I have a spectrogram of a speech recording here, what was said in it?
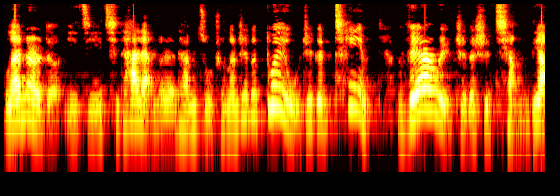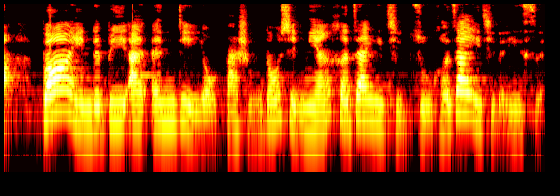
Leonard 以及其他两个人他们组成的这个队伍，这个 team，very 指的是强调。Bind b i n d 有把什么东西粘合在一起、组合在一起的意思。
